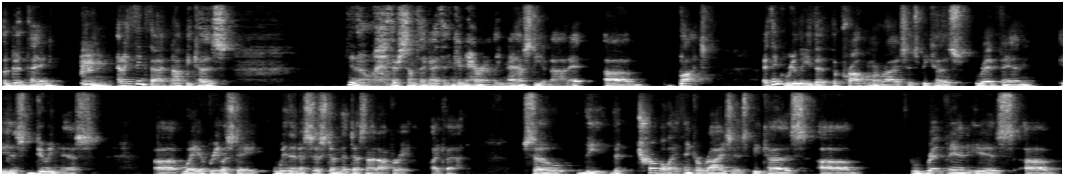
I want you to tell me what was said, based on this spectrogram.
a good thing. and I think that not because, you know, there's something I think inherently nasty about it, um, but I think really the, the problem arises because Redfin is doing this uh, way of real estate within a system that does not operate like that. So the the trouble I think arises because uh, Redfin is uh,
